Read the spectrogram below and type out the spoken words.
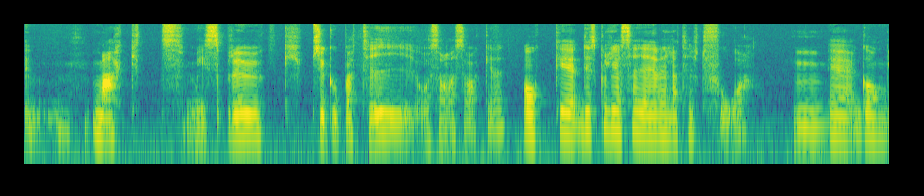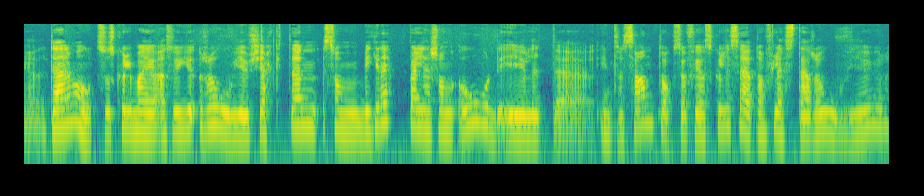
eh, maktmissbruk, psykopati och sådana saker. Och eh, det skulle jag säga är relativt få Mm. eh, gånger. Däremot så skulle man ju, alltså ju- rovdjursjakten som begrepp eller som ord är ju lite intressant också för jag skulle säga att de flesta rovdjur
